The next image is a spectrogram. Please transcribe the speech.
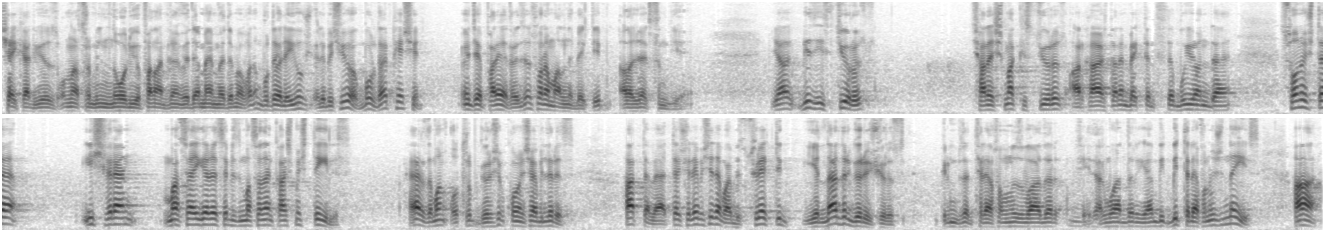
çek alıyoruz. Ondan sonra bilmem ne oluyor falan filan ödemem ödeme falan. Burada öyle yok. Öyle bir şey yok. Burada peşin. Önce para yatıracaksın sonra malını bekleyip alacaksın diye. Ya biz istiyoruz. Çalışmak istiyoruz. Arkadaşların beklentisi de bu yönde. Sonuçta işveren masaya gelirse biz masadan kaçmış değiliz. Her zaman oturup görüşüp konuşabiliriz. Hatta veyahut da şöyle bir şey de var. Biz sürekli yıllardır görüşüyoruz. Birimizde telefonumuz vardır, şeyler vardır. Yani bir, bir telefon ucundayız. Ha,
